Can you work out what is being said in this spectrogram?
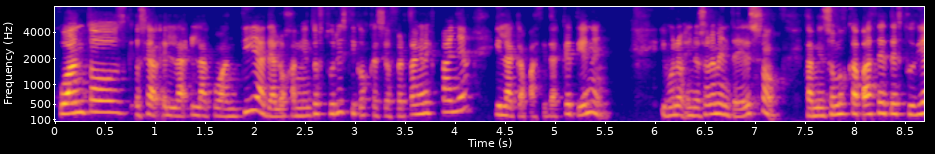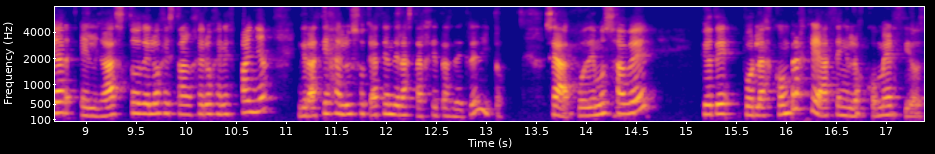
cuántos, o sea, la, cuantía de alojamientos turísticos que se ofertan en España y la capacidad que tienen. Y bueno, y no solamente eso, también somos capaces de estudiar el gasto de los extranjeros en España gracias al uso que hacen de las tarjetas de crédito. O sea, podemos saber Fíjate, por las compras que hacen en los comercios,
